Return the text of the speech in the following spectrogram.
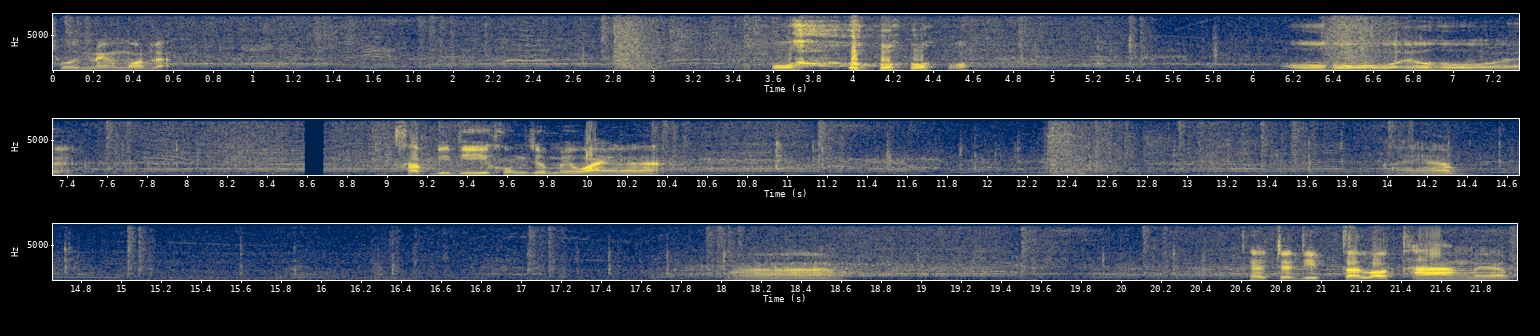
ชนแม่งหมดแหละโอ้โห โอ้โห โอ้โห ขับดีๆ คงจะไม่ไหวแล้วนะไปครับ มาแทบจะดิฟตลอดทางเลยครับ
